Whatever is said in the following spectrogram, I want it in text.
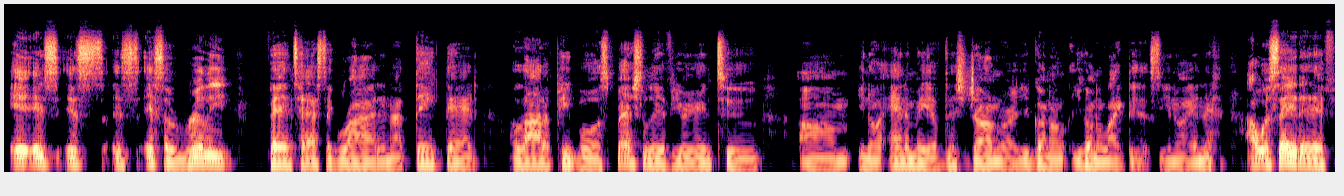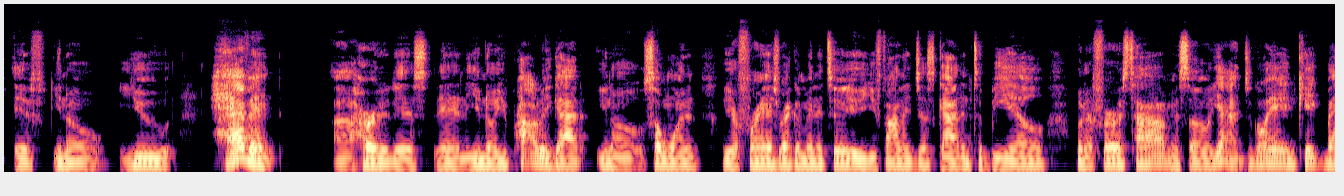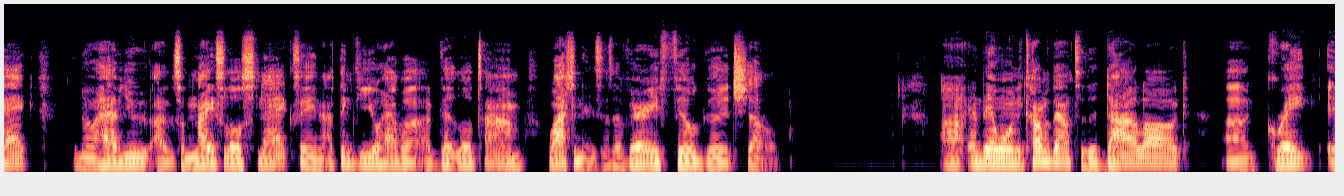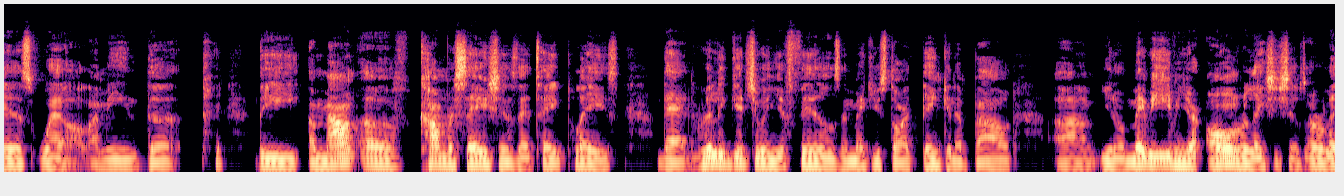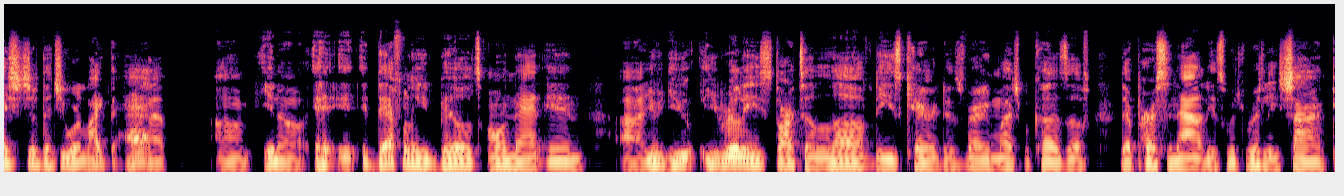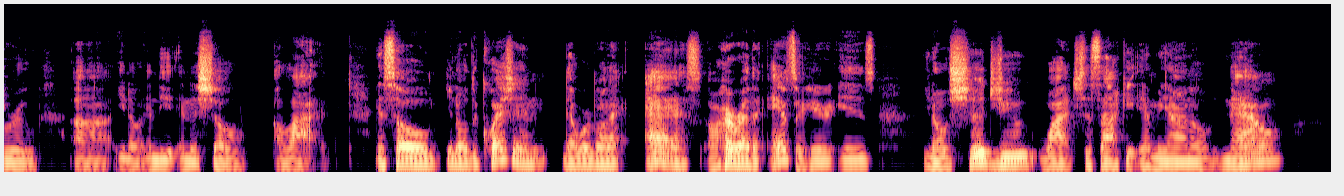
it, it's it's it's it's a really fantastic ride, and I think that a lot of people, especially if you're into um you know anime of this genre you're gonna you're gonna like this you know and i would say that if if you know you haven't uh, heard of this, then you know you probably got you know someone your friends recommended to you. You finally just got into BL for the first time, and so yeah, just go ahead and kick back. You know, have you uh, some nice little snacks, and I think you'll have a, a good little time watching this. It's a very feel good show. Uh, and then when it comes down to the dialogue, uh, great as well. I mean, the the amount of conversations that take place that really get you in your feels and make you start thinking about, um, you know, maybe even your own relationships or relationships that you would like to have. Um, you know, it, it, it definitely builds on that and uh, you you you really start to love these characters very much because of their personalities, which really shine through, uh, you know, in the in this show a lot. And so, you know, the question that we're gonna ask, or rather answer here, is, you know, should you watch Sasaki and Miyano now,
